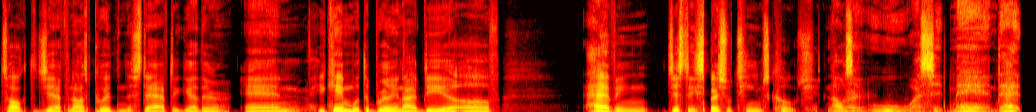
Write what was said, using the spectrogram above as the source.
talked to Jeff, and I was putting the staff together, and he came with the brilliant idea of having just a special teams coach. And I was Right. like, ooh, I said, man, that,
